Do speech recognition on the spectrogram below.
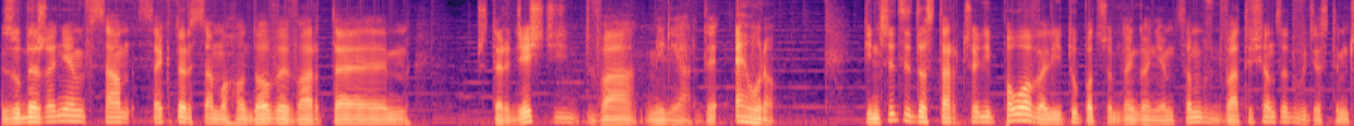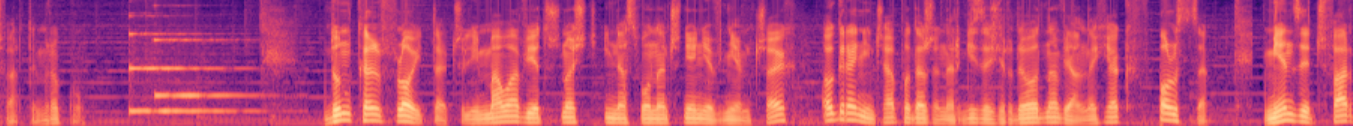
z uderzeniem w sam sektor samochodowy wartym 42 miliardy euro. Chińczycy dostarczyli połowę litu potrzebnego Niemcom w 2024 roku. Dunkelflaute, czyli mała wietrzność i nasłonecznienie w Niemczech, ogranicza podaż energii ze źródeł odnawialnych jak w Polsce. Między 4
